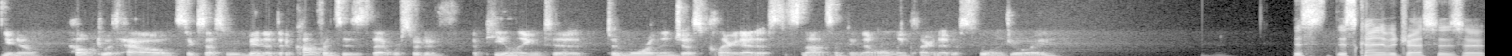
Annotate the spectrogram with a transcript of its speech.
you know, helped with how successful we've been at the conferences that we're sort of appealing to to more than just clarinetists. It's not something that only clarinetists will enjoy. This this kind of addresses a,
